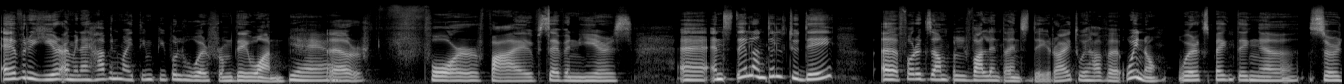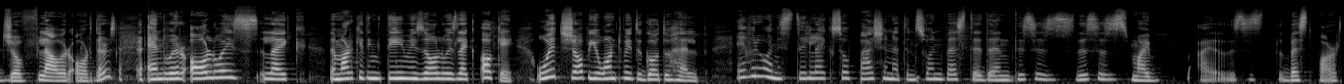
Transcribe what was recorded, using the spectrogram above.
every year, I mean, I have in my team people who were from day one. Yeah. Uh, four, five, seven years. Uh, and still until today, uh, for example, Valentine's Day, right? We have a, we know we're expecting a surge of flower orders, and we're always like, the marketing team is always like, okay, which shop you want me to go to help? Everyone is still like so passionate and so invested, and this is this is my, I, this is the best part.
